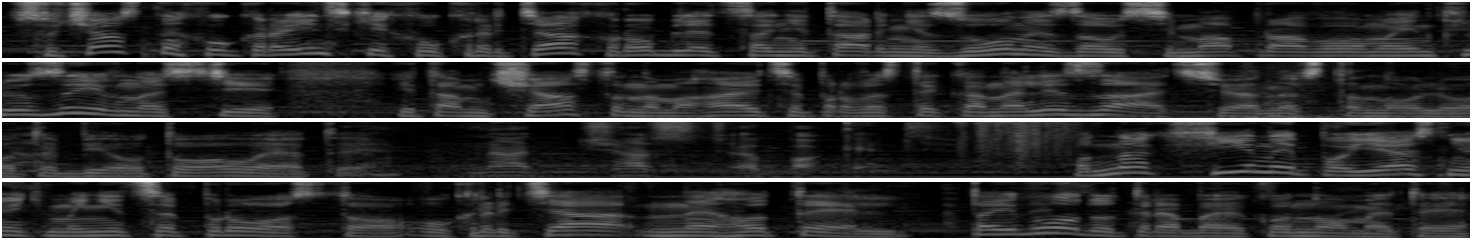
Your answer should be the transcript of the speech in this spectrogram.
В сучасних українських укриттях роблять санітарні зони за усіма правилами інклюзивності, і там часто намагаються провести каналізацію, а не встановлювати біотуалети. Однак фіни пояснюють мені це просто: укриття не готель, та й воду треба економити.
